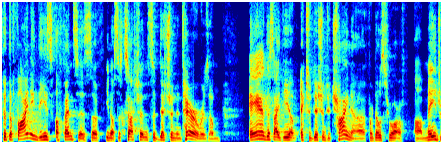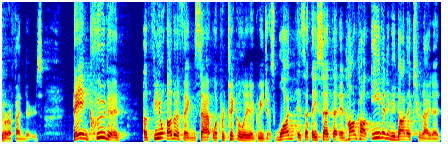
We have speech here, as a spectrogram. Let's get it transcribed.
to defining these offenses of you know succession, sedition, and terrorism, and this idea of extradition to China for those who are uh, major offenders, they included a few other things that were particularly egregious. One is that they said that in Hong Kong, even if you're not extradited,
